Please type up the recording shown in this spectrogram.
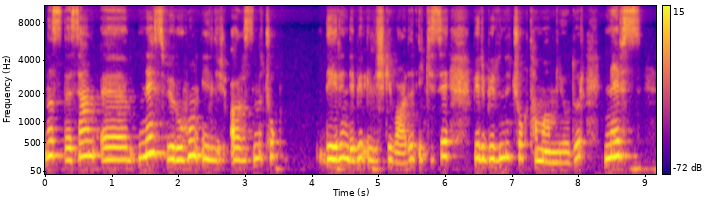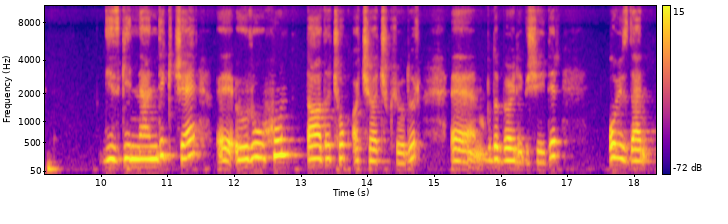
nasıl desem e, nefs ve ruhun arasında çok derin de bir ilişki vardır. İkisi birbirini çok tamamlıyordur. Nefs dizginlendikçe e, ruhun daha da çok açığa çıkıyordur. E, bu da böyle bir şeydir. O yüzden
